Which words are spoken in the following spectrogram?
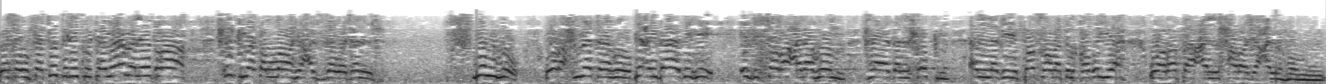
وسوف تدرك تمام الإدراك حكمة الله عز وجل. منه ورحمته بعباده إذ شرع لهم هذا الحكم الذي فصلت القضية ورفع الحرج عنهم.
